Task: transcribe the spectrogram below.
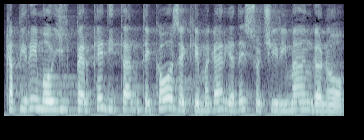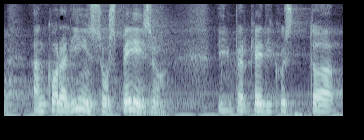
Capiremo il perché di tante cose che magari adesso ci rimangano ancora lì in sospeso, il perché di questa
